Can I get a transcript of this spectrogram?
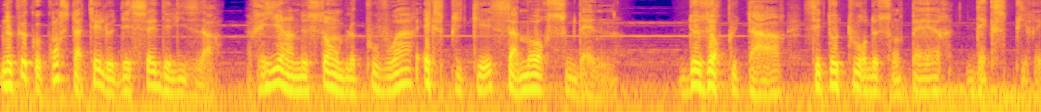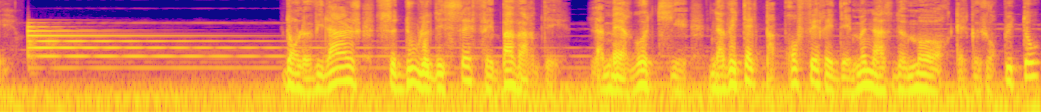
ne peut que constater le décès d'Elisa. Rien ne semble pouvoir expliquer sa mort soudaine. Deux heures plus tard, c'est au tour de son père d'expirer. Dans le village, ce double décès fait bavarder. La mère Gauthier n'avait-elle pas proféré des menaces de mort quelques jours plus tôt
